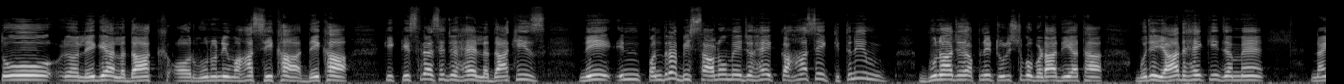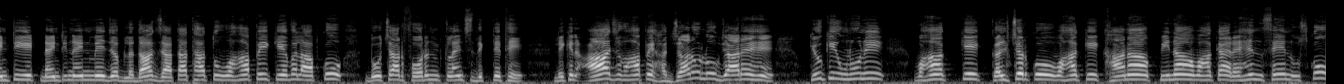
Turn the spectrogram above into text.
तो ले गया लद्दाख और उन्होंने वहाँ सीखा, देखा कि किस तरह से जो है लद्दाखीज़ ने इन पंद्रह बीस सालों में जो है कहाँ से कितने गुना जो है अपने टूरिस्ट को बढ़ा दिया था। मुझे याद है कि जब मैं 98 99 में जब लद्दाख जाता था तो वहाँ पे केवल आपको दो चार फॉरेन क्लाइंट्स दिखते थे, लेकिन आज वहाँ पे हज़ारों लोग जा रहे हैं। क्योंकि उन्होंने वहाँ के कल्चर को वहाँ के खाना पीना वहाँ का रहन सहन उसको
